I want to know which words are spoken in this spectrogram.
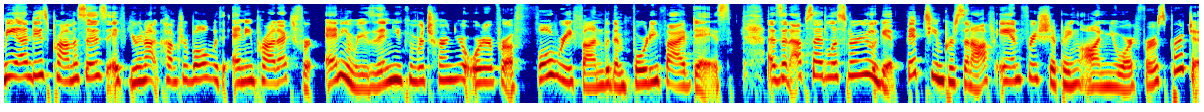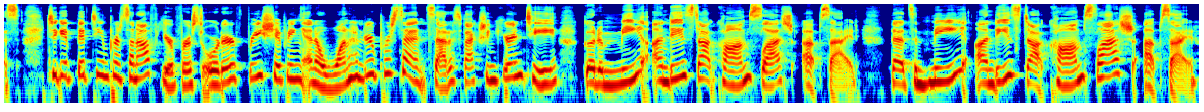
MeUndies promises if you're not comfortable with any product for any reason, you can return your order for a full refund within 45 days. As an Upside listener, you'll get 15% off and free shipping on your first purchase. To get 15% off your first order, free shipping, and a 100% satisfaction guarantee, go to meundies.com slash upside. That's meundies.com slash upside.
